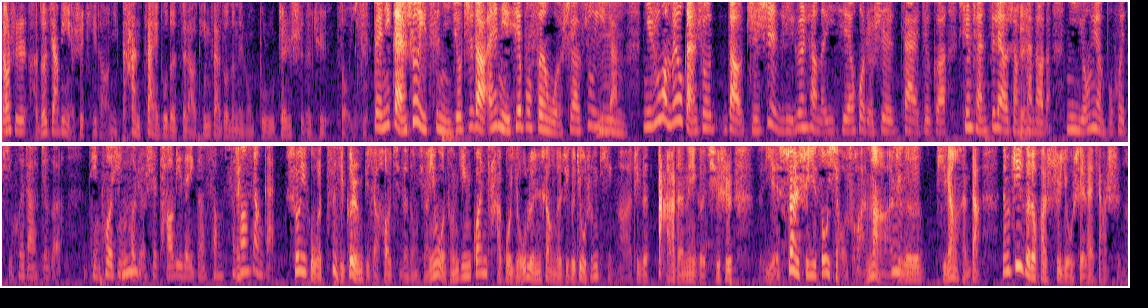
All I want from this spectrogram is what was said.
当时很多嘉宾也是提到，你看再多的资料，听再多的内容，不如真实的去走一遍。对你感受一次，你就知道，哎，哪些部分我是要注意的。嗯你如果没有感受到，只是理论上的一些，或者是在这个宣传资料上看到的，你永远不会体会到这个紧迫性或者是逃离的一个方向、方向感。说一个我自己个人比较好奇的东西啊，因为我曾经观察过游轮上的这个救生艇啊，这个大的那个其实也算是一艘小船了啊，这个体量很大。那么这个的话是由谁来驾驶呢？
